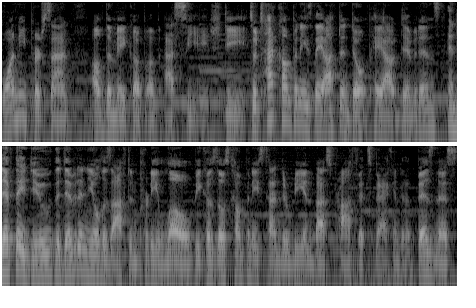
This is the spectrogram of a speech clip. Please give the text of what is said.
20% of the makeup of SCHD. So tech companies, they often don't pay out dividends, and if they do, the dividend yield is often pretty low because those companies tend to reinvest profits back into the business,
